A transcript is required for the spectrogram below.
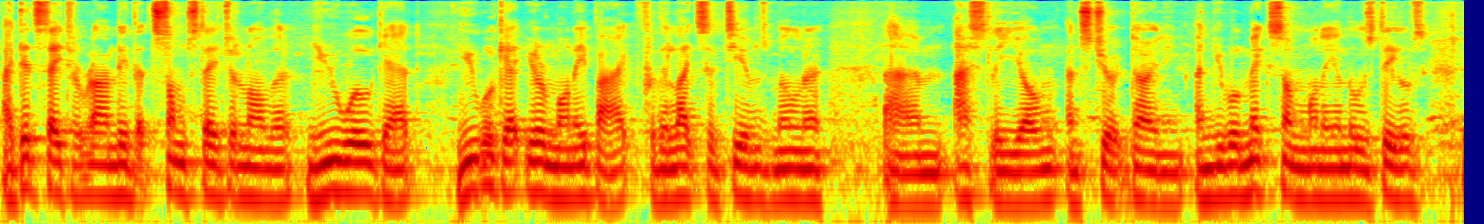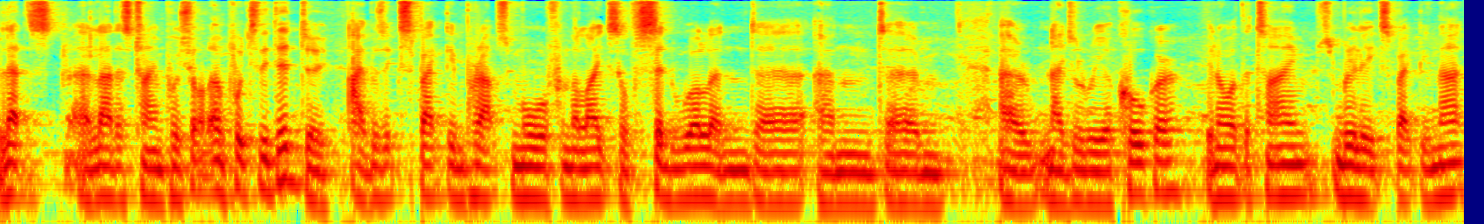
I did say to Randy that some stage or another you will get you will get your money back for the likes of James Milner, um, Ashley Young, and Stewart Downing, and you will make some money in those deals. Let's uh, let us try and push on, which they did do. I was expecting perhaps more from the likes of Sidwell and uh, and um, uh, Nigel Reo-Coker, you know, at the time. Really expecting that.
